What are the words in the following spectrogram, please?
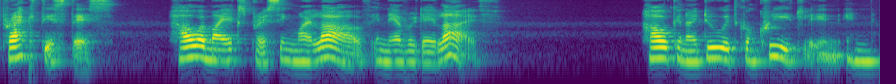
practice this. How am I expressing my love in everyday life? how can I do it concretely in, in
